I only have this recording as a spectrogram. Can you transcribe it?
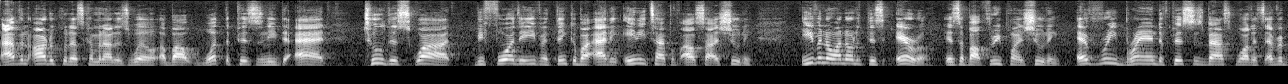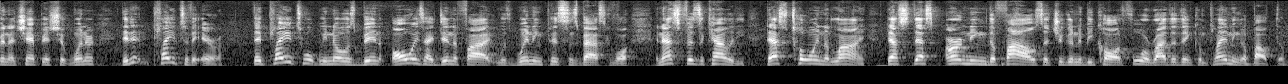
I have an article that's coming out as well about what the Pistons need to add to this squad before they even think about adding any type of outside shooting. Even though I know that this era is about three point shooting, every brand of Pistons basketball that's ever been a championship winner, they didn't play to the era. they played to what we know has been always identified with winning Pistons basketball, and that's physicality. That's toeing the line. That's that's earning the fouls that you're going to be called for rather than complaining about them.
